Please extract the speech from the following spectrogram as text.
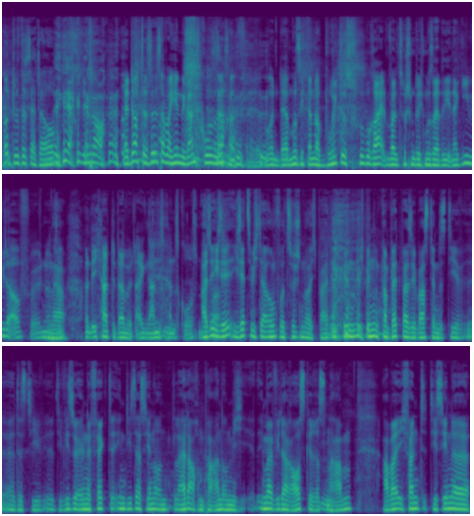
Don't do this at home. ja, genau. Ja doch, das ist aber hier eine ganz große Sache. Und er muss sich dann noch Burritos zubereiten, weil zwischendurch muss er die Energie wieder auffüllen und Ja. so. Und ich hatte damit einen ganz, ganz großen Also ich, Spaß. ich setze mich da irgendwo zwischen euch beide. Ich bin, ich bin komplett bei Sebastian, dass die, äh, dass die, die visuellen Effekte in dieser Szene und leider auch ein paar anderen mich immer wieder rausgerissen haben. Aber ich fand die Szene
